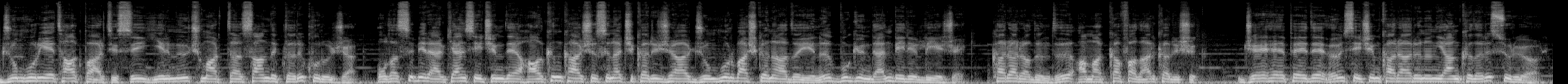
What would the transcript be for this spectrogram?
Cumhuriyet Halk Partisi 23 Mart'ta sandıkları kuracak. Olası bir erken seçimde halkın karşısına çıkaracağı Cumhurbaşkanı adayını bugünden belirleyecek. Karar alındı ama kafalar karışık. CHP'de ön seçim kararının yankıları sürüyor.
